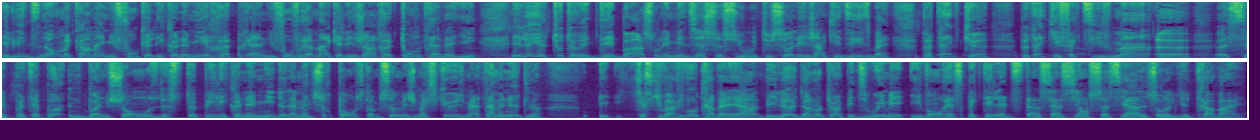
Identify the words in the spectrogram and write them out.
Et lui il dit non, mais quand même, il faut que l'économie reprenne. Il faut vraiment que les gens retournent travailler. Et là, il y a tout un débat sur les médias sociaux et tout ça. Les gens qui disent, ben, peut-être que, peut-être qu'effectivement, euh, euh, c'est peut-être pas une bonne chose de stopper l'économie, de la mettre sur pause comme ça. Mais je m'excuse, mais attends une minute, là. Qu'est-ce qui va arriver aux travailleurs? Puis là, Donald Trump, il dit oui, mais ils vont respecter la distanciation sociale sur le lieu de travail.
